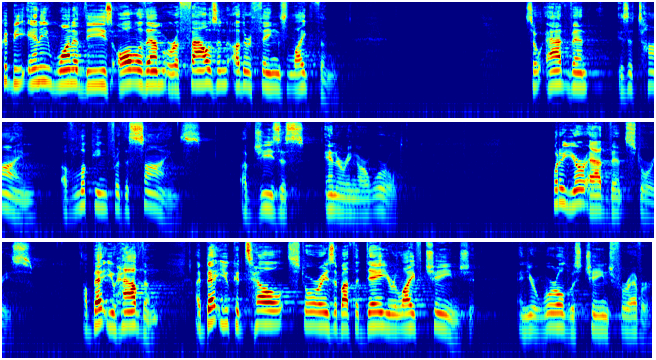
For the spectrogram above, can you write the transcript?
Could be any one of these, all of them, or a thousand other things like them. So, Advent is a time of looking for the signs of Jesus entering our world. What are your Advent stories? I'll bet you have them. I bet you could tell stories about the day your life changed and your world was changed forever.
